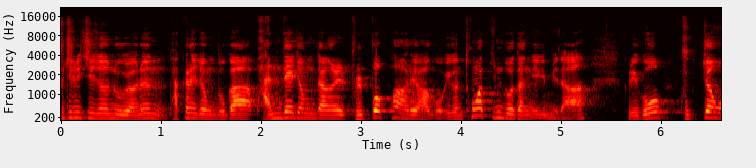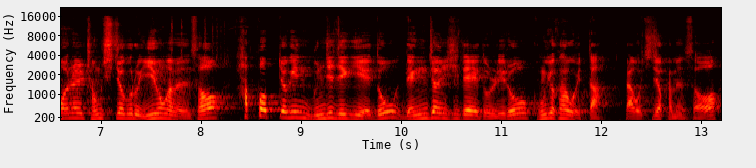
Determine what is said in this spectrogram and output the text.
쿠치니치 전 의원은 박근혜 정부가 반대 정당을 불법화하려 하고 이건 통합진보당 얘기입니다. 그리고 국정원을 정치적으로 이용하면서 합법적인 문제 제기에도 냉전 시대의 논리로 공격하고 있다라고 지적하면서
